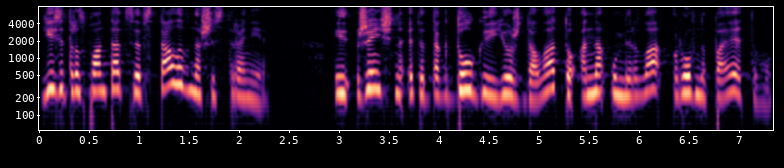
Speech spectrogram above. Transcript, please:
Если трансплантация встала в нашей стране, и женщина это так долго ее ждала, то она умерла ровно поэтому.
